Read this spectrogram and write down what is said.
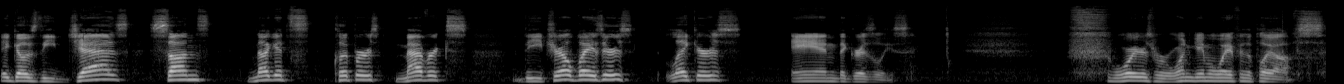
it goes the Jazz, Suns, Nuggets, Clippers, Mavericks, the Trailblazers, Lakers, and the Grizzlies. Warriors were one game away from the playoffs.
